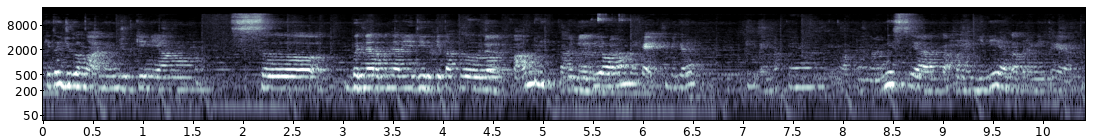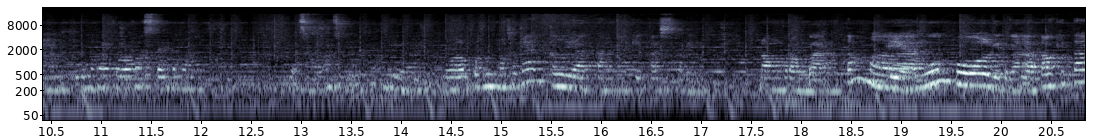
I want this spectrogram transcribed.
Kita juga nggak nunjukin yang sebenar-benarnya diri kita ke Benar. publik kan. Jadi orang kayak mikirnya ih enaknya nggak pernah nangis ya nggak pernah gini ya nggak pernah walaupun maksudnya kelihatannya kita sering nongkrong bareng temen, Iya. ngumpul gitu kan, Iya. atau kita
